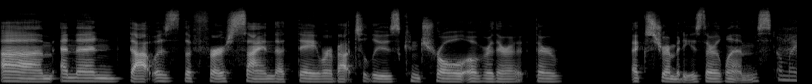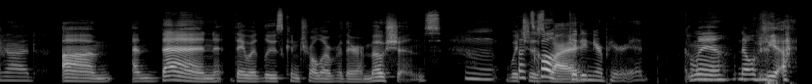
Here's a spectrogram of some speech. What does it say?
Um, and then that was the first sign that they were about to lose control over their their extremities, their limbs. Oh my god. Um, and then they would lose control over their emotions, Mm, which that's is called why getting your period. Calm Meh. down. No. yeah.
